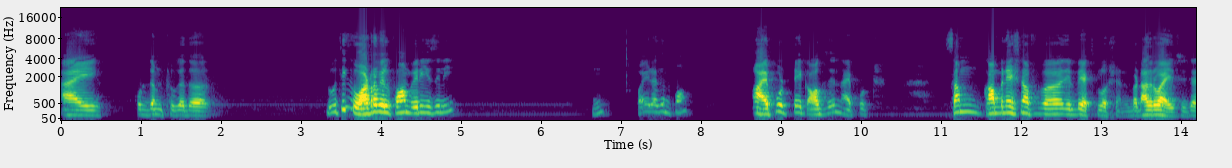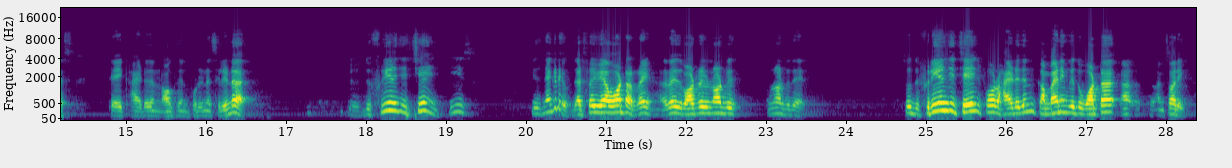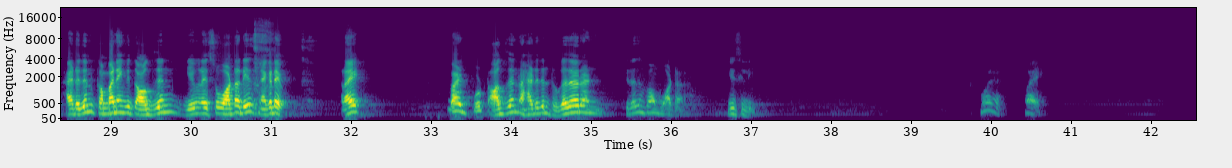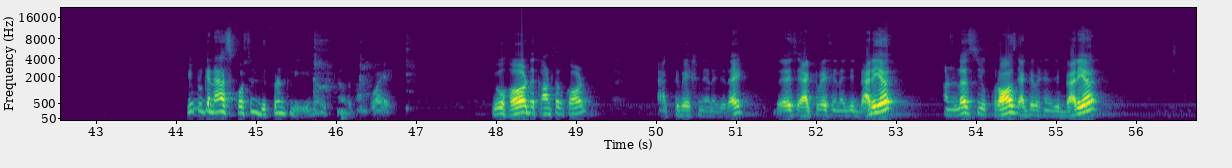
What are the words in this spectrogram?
I put them together, do you think water will form very easily? Why it does not form? I put take oxygen, I put some combination of uh, it will be explosion, but otherwise you just take hydrogen and oxygen put in a cylinder. The free energy change is is negative. That is why we have water, right? Otherwise, water will not be will not be there. So the free energy change for hydrogen combining with water, uh, I am sorry, hydrogen combining with oxygen giving rise to water is negative, right? But put oxygen and hydrogen together and it does not form water easily. Why? Why? People can ask question differently, you know, why? You heard the concept called activation energy, right? There is activation energy barrier. Unless you cross the activation energy barrier,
